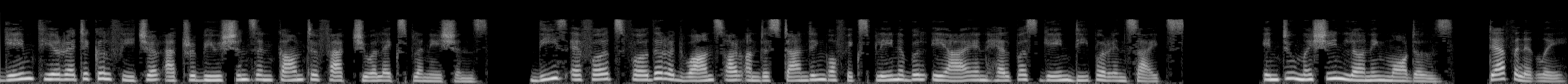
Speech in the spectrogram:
game theoretical feature attributions and counterfactual explanations these efforts further advance our understanding of explainable AI and help us gain deeper insights into machine learning models. Definitely.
